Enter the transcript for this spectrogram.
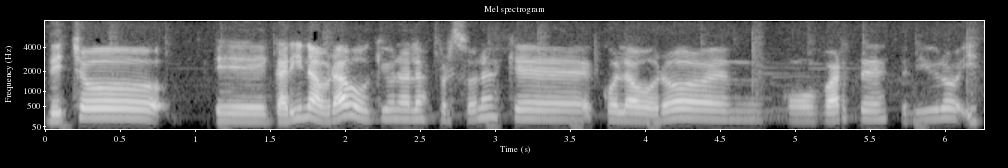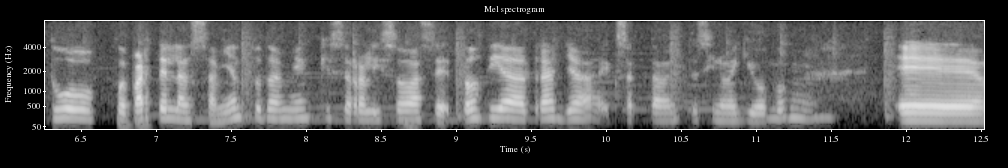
De hecho, eh, Karina Bravo, que es una de las personas que colaboró como parte de este libro y estuvo, fue parte del lanzamiento también que se realizó hace dos días atrás ya, exactamente, si no me equivoco. Eh,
